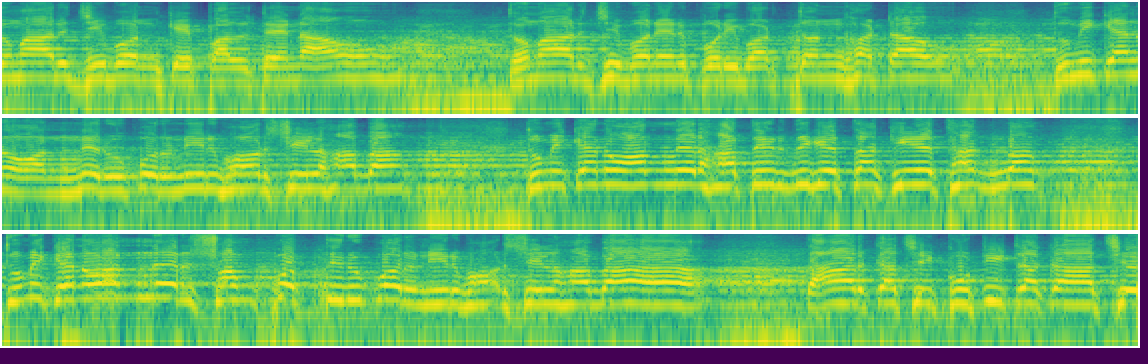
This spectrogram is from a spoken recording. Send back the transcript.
তোমার জীবনকে পাল্টে নাও, তোমার জীবনের পরিবর্তন ঘটাও। তুমি কেন অন্যের উপর নির্ভরশীল হবা? তুমি কেন অন্যের হাতের দিকে তাকিয়ে থাকবা? তুমি কেন অন্যের সম্পত্তির উপর নির্ভরশীল হবা? তার কাছে কোটি টাকা আছে,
